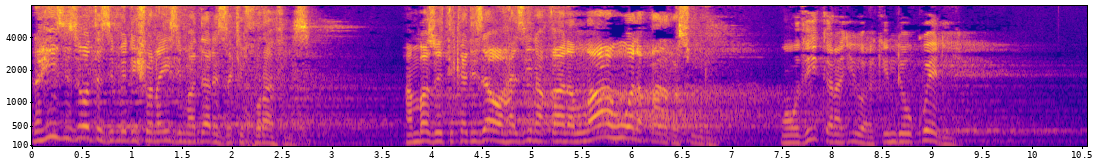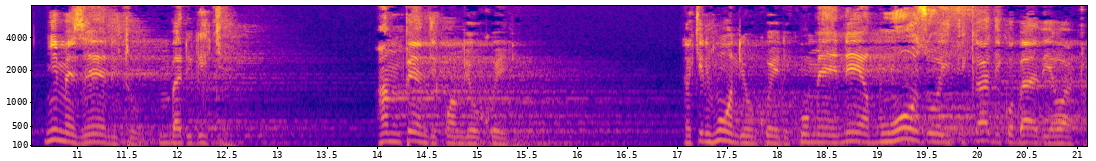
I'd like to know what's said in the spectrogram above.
na hizi zote zimelishwa na hizi madaris za kikhurafi ambazo itikadi zao hazina. Qala Allahu wala qala rasuluhu maudhika najua lakini ndio ukweli. Nyimezeeni tu mbadilike. Hampendi kuambia ukweli لكن huo ndio ukweli. Kumeenea muozo wa itikadi kwa baadhi ya watu.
